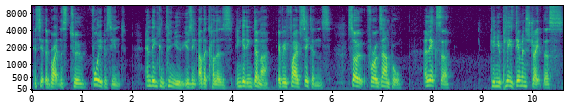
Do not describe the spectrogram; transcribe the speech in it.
and set the brightness to 40% and then continue using other colours and getting dimmer every 5 seconds. So, for example, Alexa, can you please demonstrate this?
